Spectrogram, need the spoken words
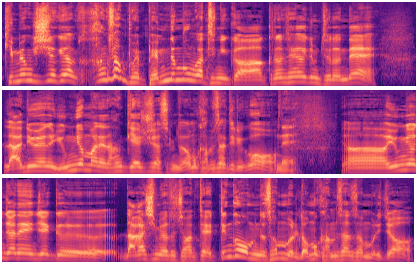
김명지 씨는 그냥 항상 뵙- 뵙는 분 같으니까 그런 생각이 좀 드는데 라디오에는 6년 만에 함께 해주셨습니다. 너무 감사드리고. 네. 어, 6년 전에 이제 그 나가시면서 저한테 뜬금없는 선물 너무 감사한 선물이죠.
